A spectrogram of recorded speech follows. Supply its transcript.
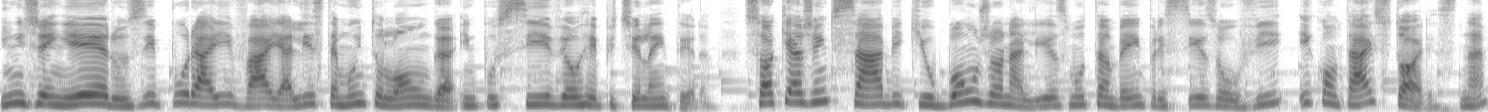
engenheiros e por aí vai. A lista é muito longa, impossível repeti-la inteira. Só que a gente sabe que o bom jornalismo também precisa ouvir e contar histórias, né?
